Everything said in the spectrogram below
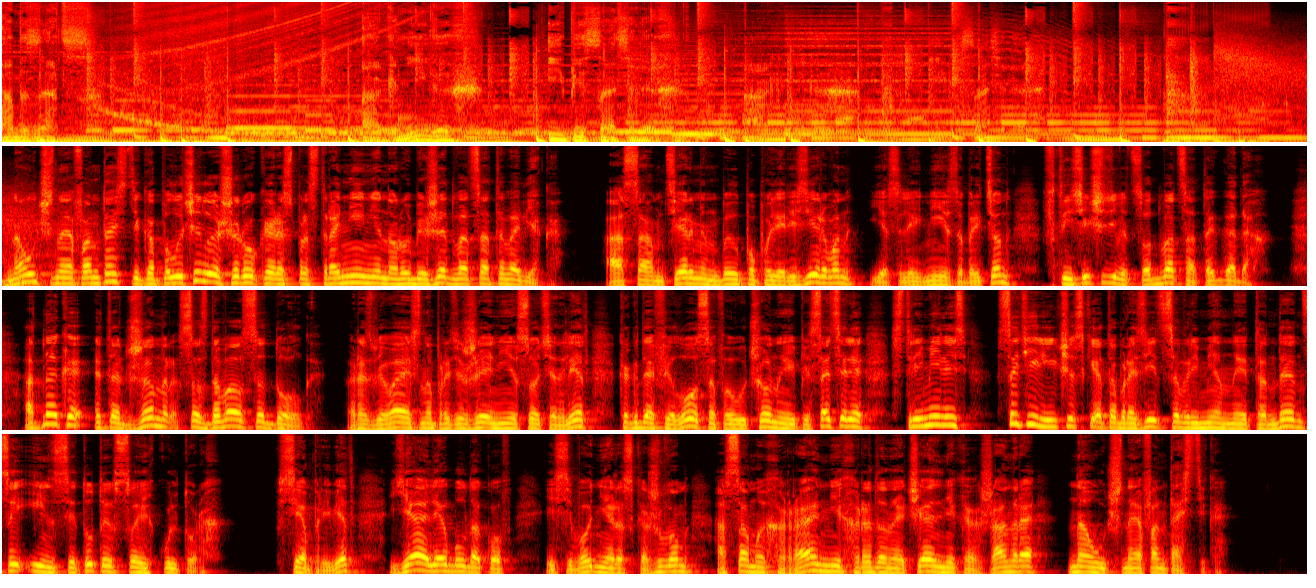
Абзац. О книгах и писателях. О книгах и писателях. Научная фантастика получила широкое распространение на рубеже 20 века, а сам термин был популяризирован, если не изобретен, в 1920-х годах. Однако этот жанр создавался долго, развиваясь на протяжении сотен лет, когда философы, ученые и писатели стремились сатирически отобразить современные тенденции и институты в своих культурах. Всем привет, я Олег Булдаков, и сегодня я расскажу вам о самых ранних родоначальниках жанра «научная фантастика».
